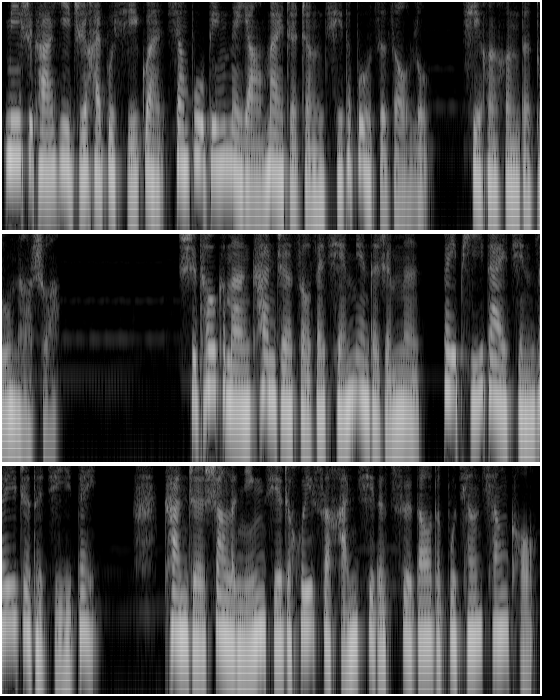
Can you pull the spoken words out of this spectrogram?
米什卡一直还不习惯像步兵那样迈着整齐的步子走路，气哼哼地嘟囔说：“史托克曼看着走在前面的人们被皮带紧勒着的脊背，看着上了凝结着灰色寒气的刺刀的步枪枪口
